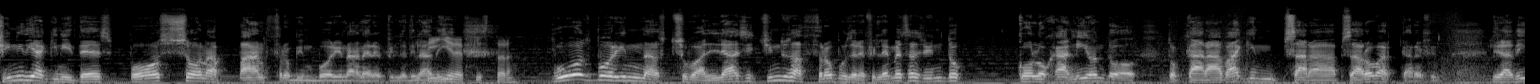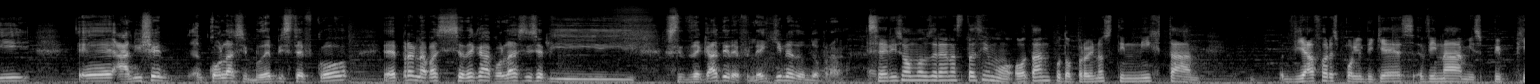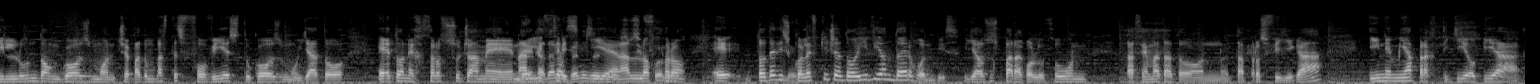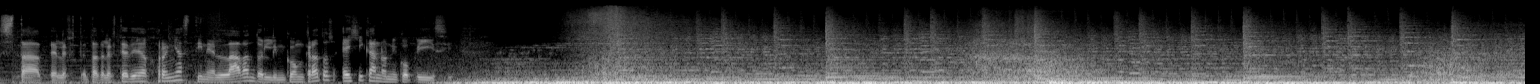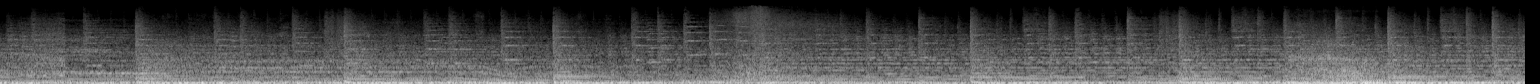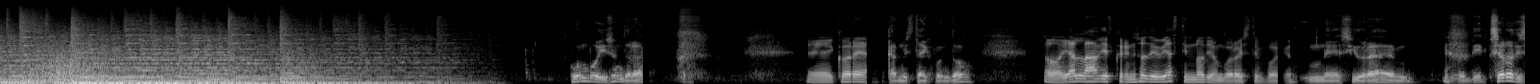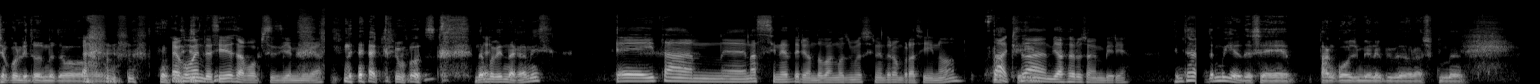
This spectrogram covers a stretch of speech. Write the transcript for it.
Τι είναι οι διακινητές πόσο απάνθρωποι μπορεί να είναι ρε φίλε. Τι Δηλαδή γυρεύεις τώρα. πώς μπορεί να τσουβαλιάσει τι τους ανθρώπους ρε φίλε μέσα σε το κολοχανίο το, το καραβάκι ψαρα, ψαρόβαρκα ρε φίλε. Δηλαδή ε, αν είσαι κόλαση που δεν πιστεύω έπρεπε να πάσει σε 10 κολάσεις επί... στη δεκάτη ρε φίλε. Γίνεται το πράγμα. Ξέρεις όμως ρε Αναστάση μου, όταν που το πρωινό στη νύχτα διάφορες πολιτικές δυνάμεις πιπηλούν τον κόσμο και πατούν πας στις φοβίες του κόσμου για το ε τον εχθρό σου τζαμέ, ένα άλλη Ναι, καταλαβαίνω, θρησκεία, δεν ένα άλλο συμφωνώ. χρόνο. Ε, τότε δυσκολεύει και το ίδιο το έργο της. Για όσους παρακολουθούν τα θέματα των, τα προσφυγικά, είναι μια πρακτική η οποία στα τελευταία, τα τελευταία δύο χρόνια στην Ελλάδα το ελληνικό κράτος έχει κανονικοποιήσει. Ε, Κορέα. κάνεις τα εκποντό. Όχι, αλλά να διευκρινίσω ότι βία στην Νότιο Κορέα στη Βόρειο. Ναι, σίγουρα. ε, γιατί Ξέρω ότι είσαι κολλητός με το... Έχουμε τις ίδιες απόψεις γενικά. Ναι, ακριβώς. Δεν μπορεί να κάνεις. Ε, ήταν ένα συνέδριο, το Παγκόσμιο Συνέδριο Πρασίνων. Εντάξει, Οκ. ήταν ενδιαφέρουσα εμπειρία. Εντάξει, Δεν μου γίνεται σε παγκόσμιο επίπεδο, ας πούμε.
